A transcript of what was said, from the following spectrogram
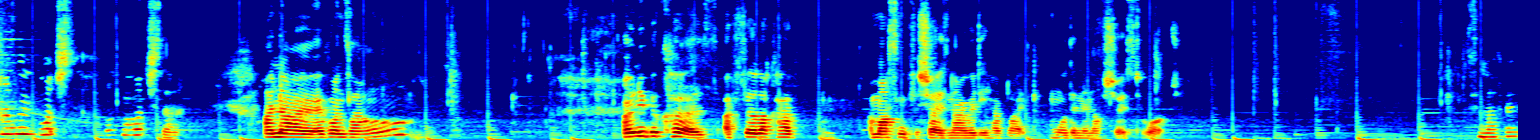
haven't watched, haven't watched that. I know, everyone's like, oh. Only because I feel like I have, I'm asking for shows and I already have like more than enough shows to watch. See my face?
